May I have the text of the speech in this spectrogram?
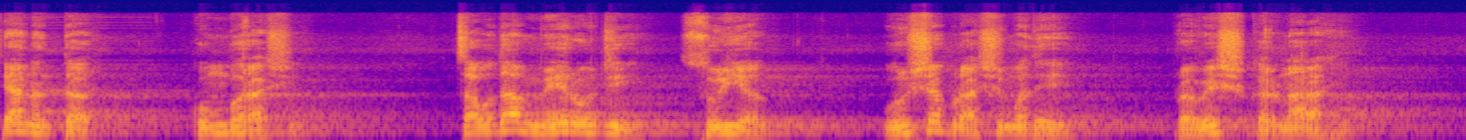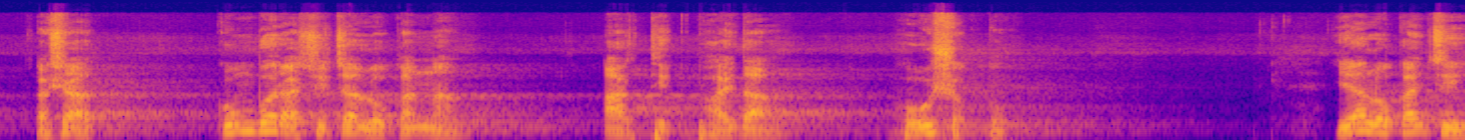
त्यानंतर कुंभ राशी. चौदा मे रोजी सूर्य वृषभ राशीमध्ये प्रवेश करणार आहे. अशात कुंभ राशीच्या लोकांना आर्थिक फायदा होऊ शकतो. या लोकांची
